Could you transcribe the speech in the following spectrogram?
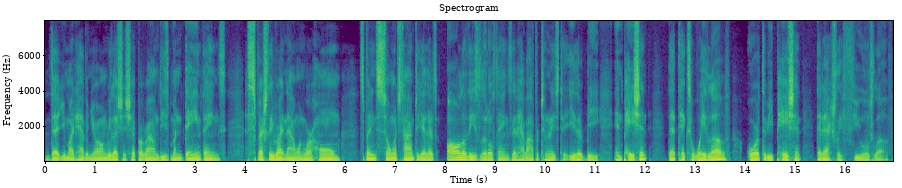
that you might have in your own relationship around these mundane things, especially right now when we're home, spending so much time together? It's all of these little things that have opportunities to either be impatient, that takes away love, or to be patient, that actually fuels love.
